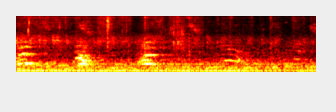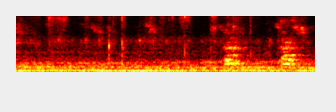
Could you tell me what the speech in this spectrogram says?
ちょっと。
